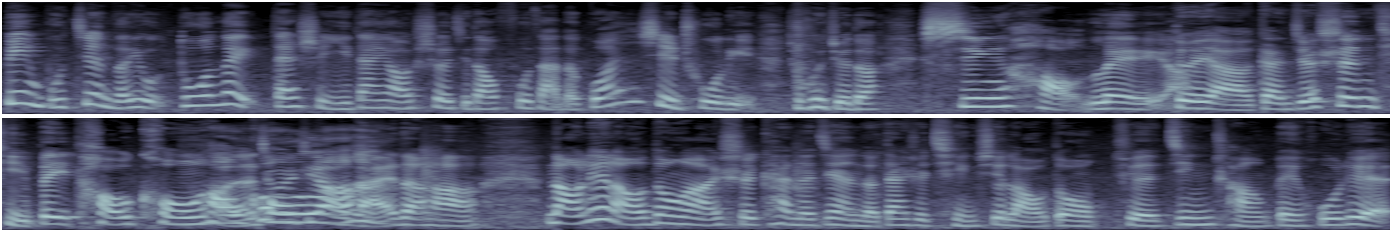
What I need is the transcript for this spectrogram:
并不见得有多累。但是，一旦要涉及到复杂的关系处理，就会觉得心好累啊。对呀。啊，感觉身体被掏空，好像就是这样 来的哈。脑力劳动啊是看得见的，但是情绪劳动却经常被忽略。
